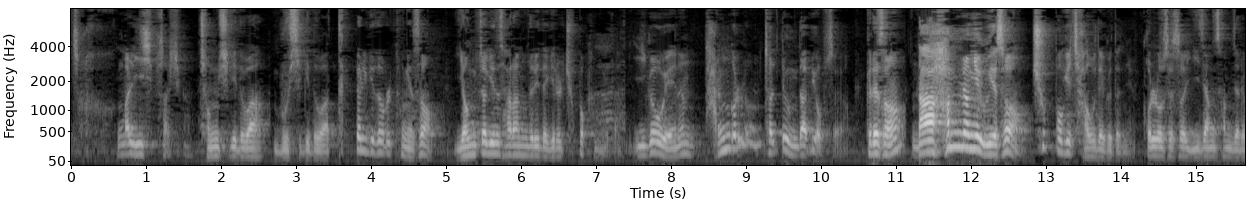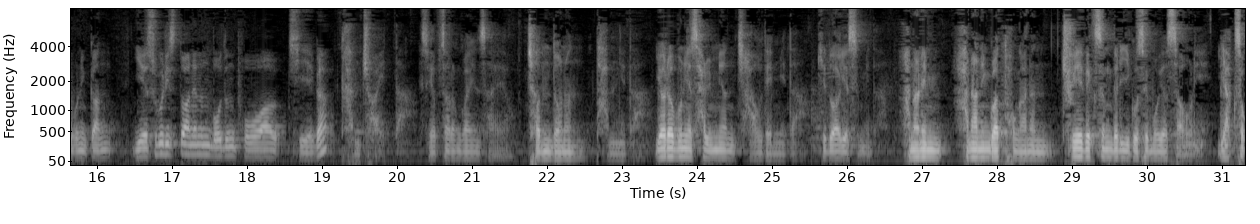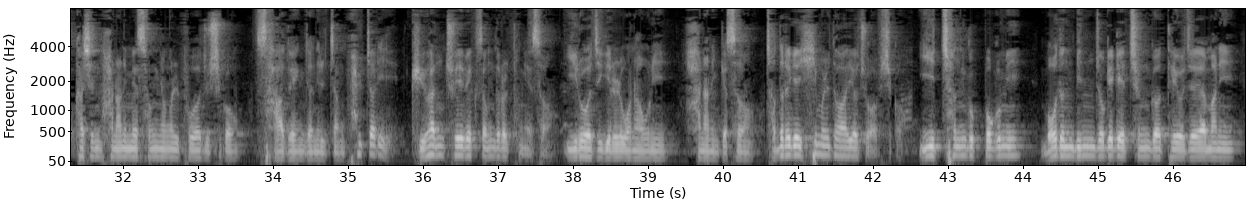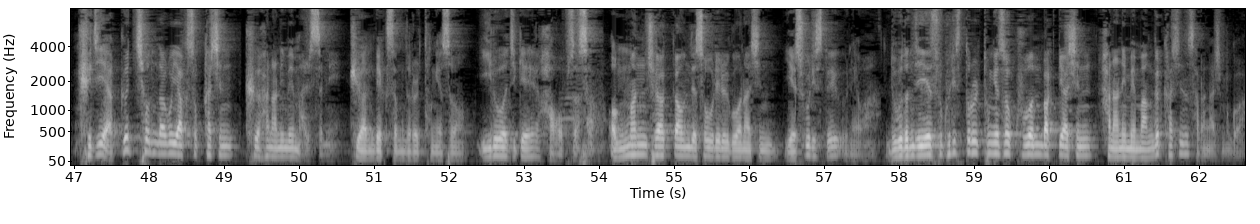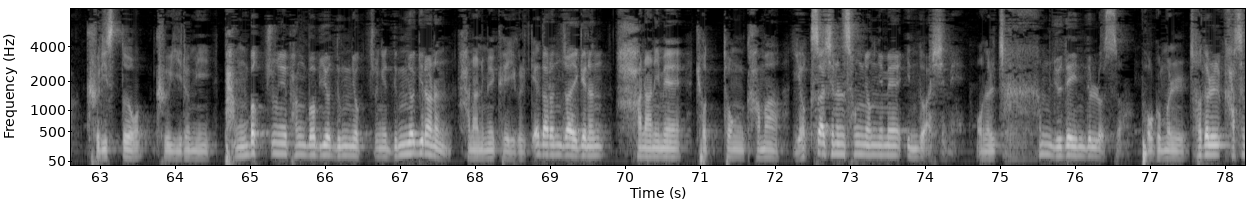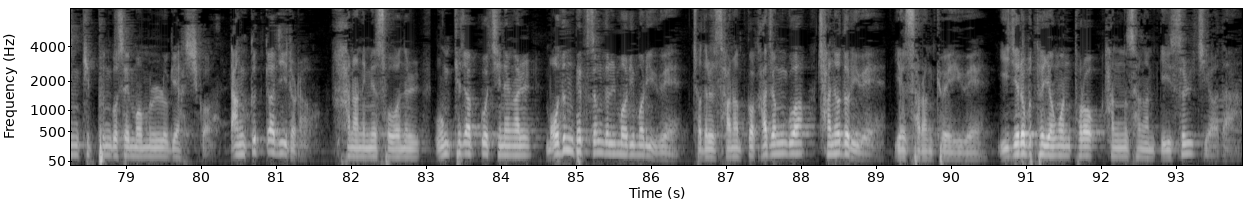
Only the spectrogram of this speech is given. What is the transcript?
정말 24시간 정시기도와 무시기도와 특별기도를 통해서 영적인 사람들이 되기를 축복합니다. 이거 외에는 다른 걸로는 절대 응답이 없어요. 그래서 나 한 명에 의해서 축복이 좌우되거든요. 골로새서 2장 3절에 보니까 예수 그리스도 안에는 모든 보호와 지혜가 감춰 있다. 그래서 옆 사람과 인사해요. 전도는 답니다. 여러분이 살면 좌우됩니다. 기도하겠습니다. 하나님, 하나님과 통하는 주의 백성들이 이곳에 모여 싸우니 약속하신 하나님의 성령을 부어주시고 사도행전 1장 8절이 귀한 주의 백성들을 통해서 이루어지기를 원하오니 하나님께서 저들에게 힘을 더하여 주옵시고 이 천국 복음이 모든 민족에게 증거되어져야만이 그제야 끝이 온다고 약속하신 그 하나님의 말씀이 귀한 백성들을 통해서 이루어지게 하옵소서. 억만 죄악 가운데서 우리를 구원하신 예수 그리스도의 은혜와 누구든지 예수 그리스도를 통해서 구원받게 하신 하나님의 망극하신 사랑하심과 그리스도 그 이름이 방법 중의 방법이요 능력 중의 능력이라는 하나님의 계획을 깨달은 자에게는 하나님의 교통 감화 역사시는 성령님의 인도하심이 오늘 참 유대인들로서 복음을 저들 가슴 깊은 곳에 머무르게 하시고 땅 끝까지 이르러 하나님의 소원을 움켜잡고 진행할 모든 백성들 머리머리 위에 저들 산업과 가정과 자녀들 위에 예수사랑 교회 위에 이제로부터 영원토록 항상 함께 있을지어다.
